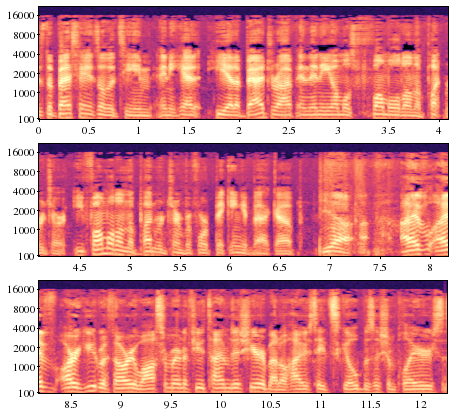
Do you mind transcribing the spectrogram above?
is the best hands on the team, and he had he had a bad drop, and then he almost fumbled on a punt return. He fumbled on the punt return before picking it back up. Yeah, I- I've I've argued with Ari Wasserman a few times this year about Ohio State skill position players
